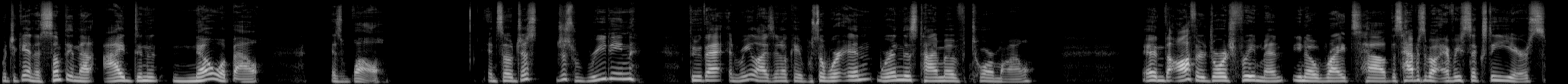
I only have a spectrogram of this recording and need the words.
Which again is something that I didn't know about as well. And so just just reading through that and realizing okay so we're in we're in this time of turmoil and the author George Friedman you know writes how this happens about every 60 years.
